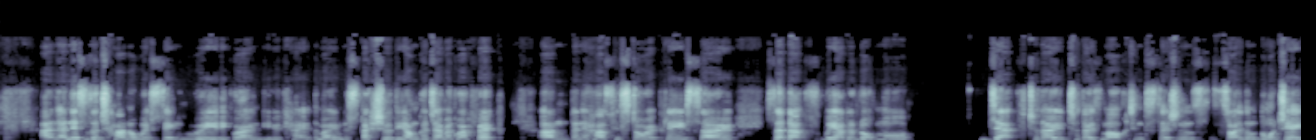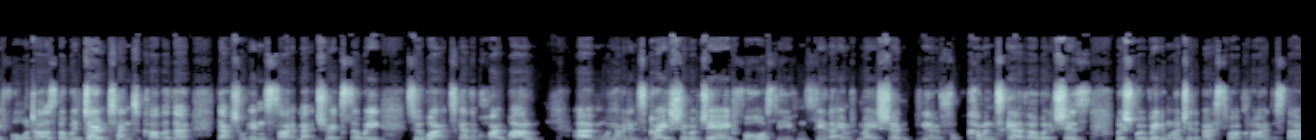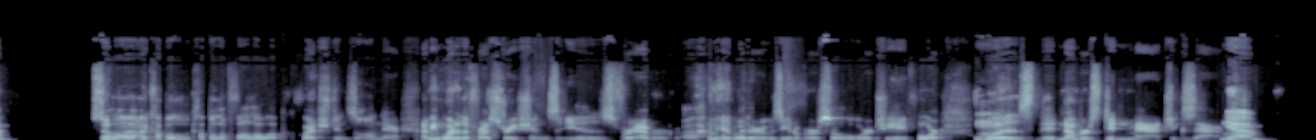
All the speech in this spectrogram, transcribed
And, and this is a channel we're seeing really grow in the UK at the moment, especially with the younger demographic um, than it has historically. So so that's we add a lot more depth to those to those marketing decisions slightly than, than what GA4 does, but we don't tend to cover the, the actual insight metrics. So we so we work together quite well. Um, we have an integration with GA4, so you can see that information, you know, coming together, which is which we really want to do the best for our clients there. So uh, a couple, a couple of follow up questions on there. I mean, one of the frustrations is forever. Uh, I mean, whether it was Universal or GA4, mm. was that numbers didn't match exactly. Yeah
